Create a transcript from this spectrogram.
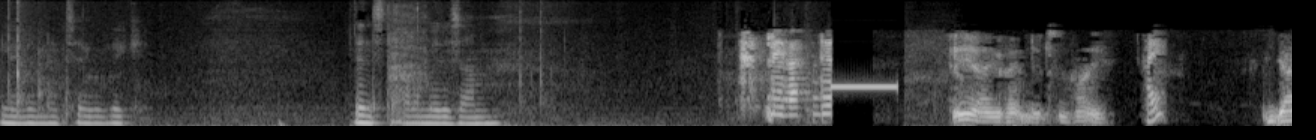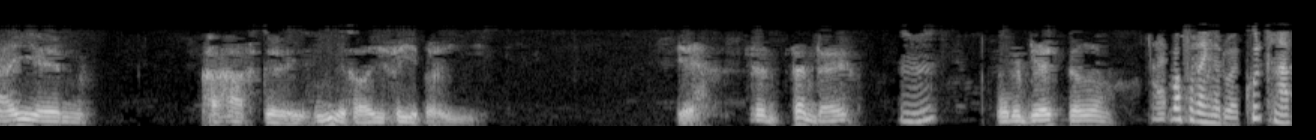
Lad den der til at gå væk. Den starter med det samme. Lægevagten der. Det er Johan Nielsen. Hej. Hej. Jeg øh, har haft øh, 39 feber i ja, fem, fem dage, Mm. og det bliver ikke bedre. Nej, hvorfor ringer du akut knap?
